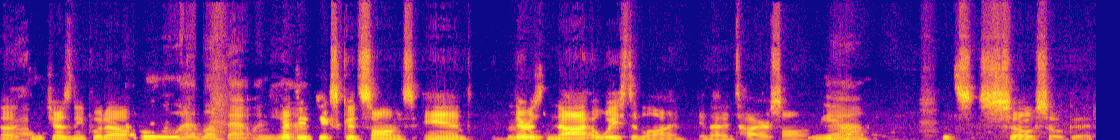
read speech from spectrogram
Uh, Wow. Chesney put out. Oh, I love that one. Yeah. That dude picks good songs, and Mhm. there is not a wasted line in that entire song. Yeah. It's so so good.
